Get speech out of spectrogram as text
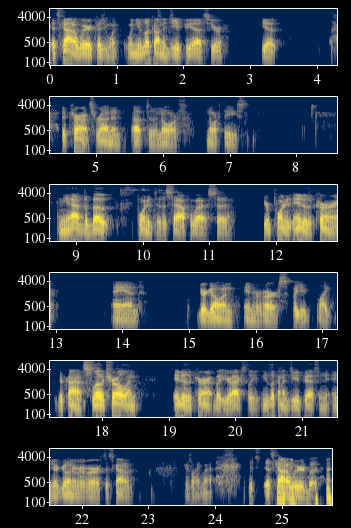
It's kind of weird because when when you look on the GPS, you're you the current's running up to the north, northeast, and you have the boat pointed to the southwest. So you're pointed into the current, and you're going in reverse. But you like you're kind of slow trolling into the current, but you're actually you look on the GPS and, and you're going in reverse. It's kind of it's like that. It's it's kind of weird, but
